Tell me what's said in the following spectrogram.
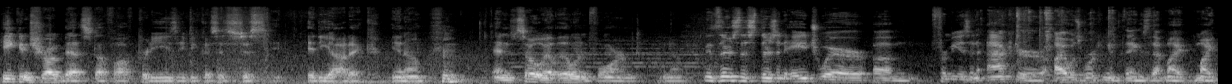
he can shrug that stuff off pretty easy because it's just idiotic, you know, and so ill informed, you know. Because there's this, there's an age where, um, for me as an actor, I was working in things that my my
